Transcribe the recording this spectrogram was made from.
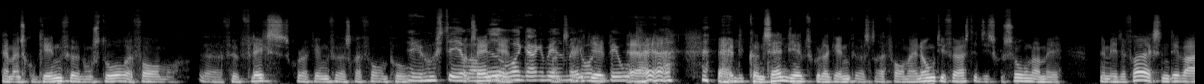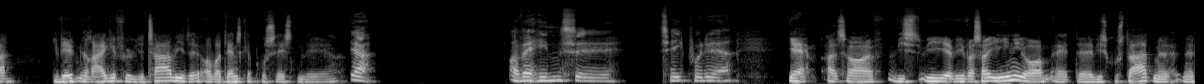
at man skulle gennemføre nogle store reformer. Øh, Føb Flex skulle der gennemføres reform på. jeg kan huske det, jeg var med over en gang imellem med Jordan. B. Ja, ja. ja, kontanthjælp skulle der gennemføres en reform. Og nogle af de første diskussioner med, med Mette Frederiksen, det var, i hvilken rækkefølge tager vi det, og hvordan skal processen være. Ja. Og hvad hendes øh, take på det er? Ja, altså vi, vi, vi var så enige om, at uh, vi skulle starte med, med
